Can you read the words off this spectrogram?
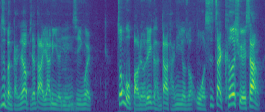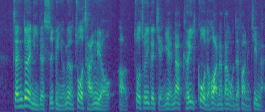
日本感觉到比较大压力的原因，是因为中国保留了一个很大弹性，就是说我是在科学上针对你的食品有没有做残留啊，做出一个检验，那可以过的话，那当然我再放你进来，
